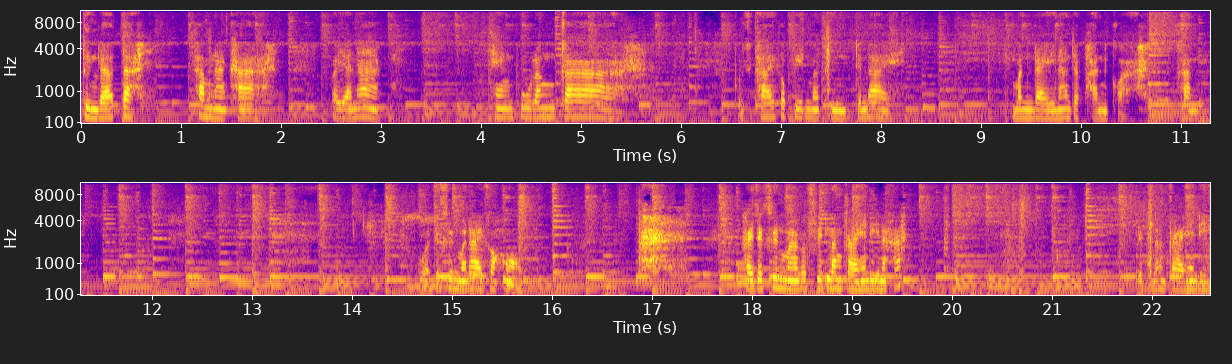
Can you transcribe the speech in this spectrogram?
มาถึงแล้วจ้ะถ้ำนาคาพญานาค แห่งภูลังกาผลสุดท้ายก็ปีนมาถึงจนได้ บันไดน่าจะพันกว่าคัน กว่าจะขึ้นมาได้ก็หอบใครจะขึ้นมาก็ฟิตร่างกายให้ดีนะคะ ฟิตร่างกายให้ดี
